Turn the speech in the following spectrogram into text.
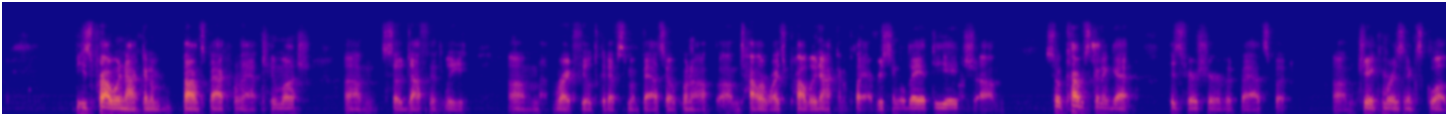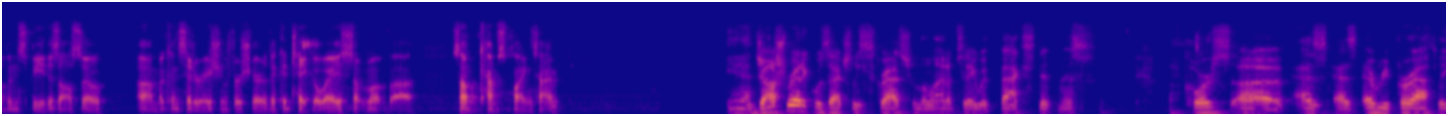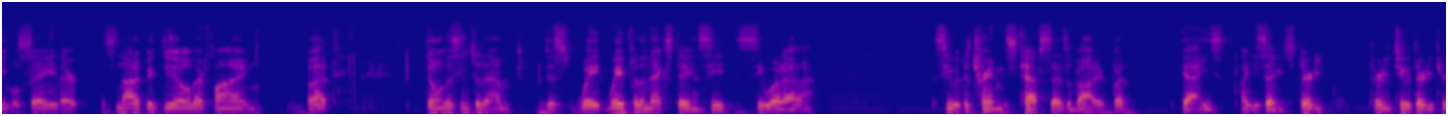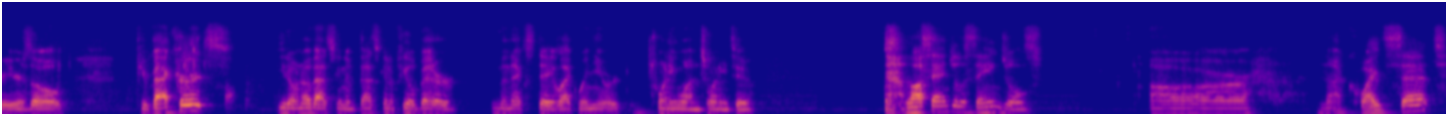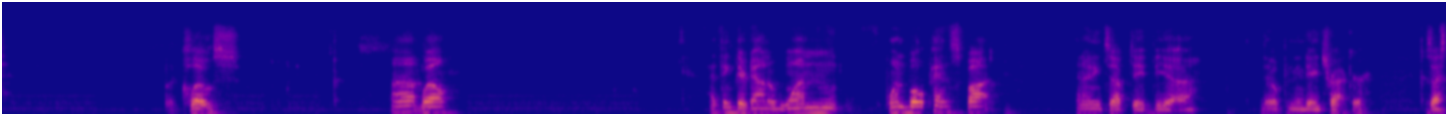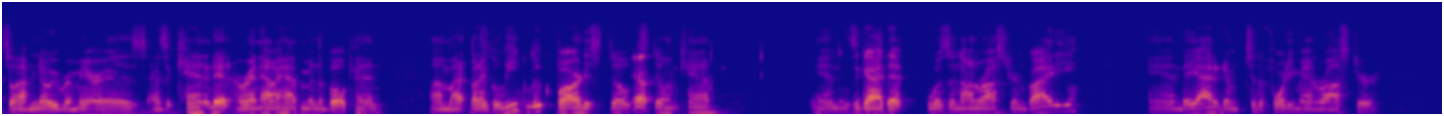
He's probably not going to bounce back from that too much. Um, so definitely, um, right field could have some bats open up. Um, Tyler White's probably not going to play every single day at DH. Um, so Kemp's going to get his fair share of at bats, but um, Jake Marisnick's glove and speed is also um, a consideration for sure that could take away some of uh, some of Kemp's playing time. Yeah, Josh Reddick was actually scratched from the lineup today with back stiffness. Of course, uh, as as every pro athlete will say, they're it's not a big deal. They're fine, but don't listen to them. Just wait, wait for the next day and see see what uh see what the training staff says about it. But yeah, he's like you said, he's 30, 32, 33 years old. If your back hurts, you don't know that's gonna that's gonna feel better the next day, like when you were 21, 22. Los Angeles Angels are not quite set, but close. Uh, well, I think they're down to one one bullpen spot, and I need to update the uh, the opening day tracker because I still have Noe Ramirez as a candidate. Right now, I have him in the bullpen, um, but I believe Luke Bard is still yep. still in camp, and he's a guy that was a non-roster invitee, and they added him to the 40-man roster,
